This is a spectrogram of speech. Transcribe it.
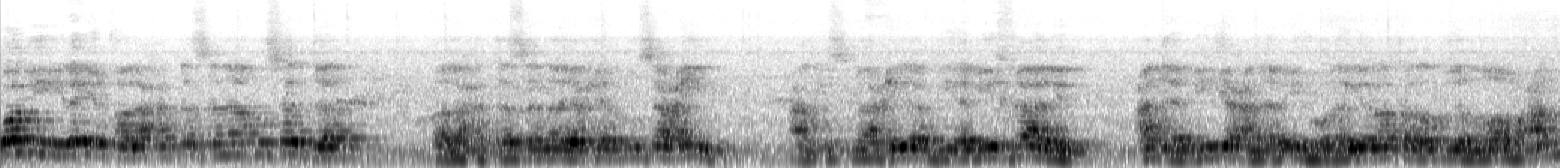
وبه إليه قال حدثنا مسدد. قال حدثنا يحيى بن سعيد عن إسماعيل بن أبي خالد عن أبيه عن أبي هريرة رضي الله عنه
